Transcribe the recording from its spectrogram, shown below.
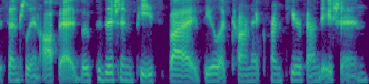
essentially an op ed, the position piece by the Electronic Frontier Foundation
